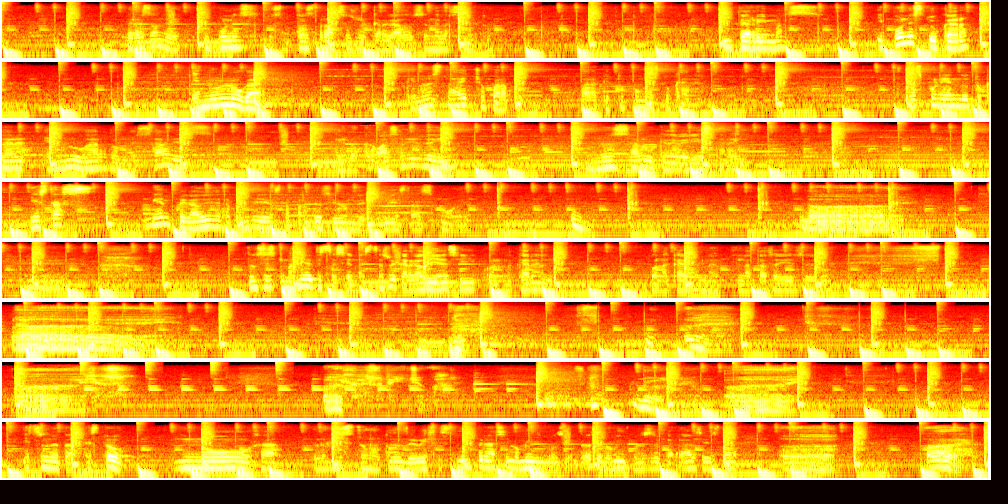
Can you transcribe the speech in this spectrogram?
pero es donde tú pones los dos brazos recargados en el asiento y te arrimas y pones tu cara en un lugar que no está hecho para, para que tú pongas tu cara. Estás poniendo tu cara un lugar donde sabes que lo que va a salir de ahí no es algo que debería estar ahí. Y estás bien pegado y de repente llega esta parte así donde tú ya estás como de... Ay. Entonces imagínate esta escena, estás recargado ya así con la cara en, con la cara en la, taza y esto es neta, esto no, o sea, lo he visto montones de veces, siempre hace lo mismo, siempre hace lo mismo, es recargarse, estar... Uh, uh.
